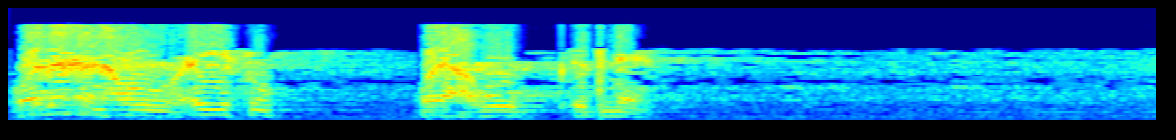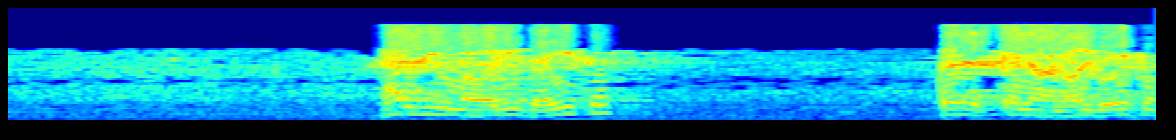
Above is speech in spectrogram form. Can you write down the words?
ودفنه عيسو ويعقوب ابناه هذه مواليد عيسو نتكلم عن والد عيسو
